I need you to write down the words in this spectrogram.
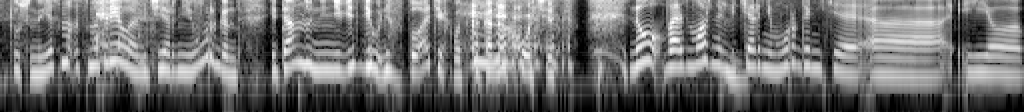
Слушай, ну я см- смотрела вечерний Ургант, и там, ну, не, не везде у нее в платьях, вот как она хочет. Ну, возможно, в вечернем Урганте э, ее,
